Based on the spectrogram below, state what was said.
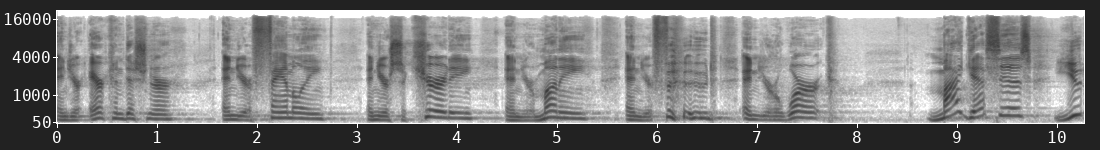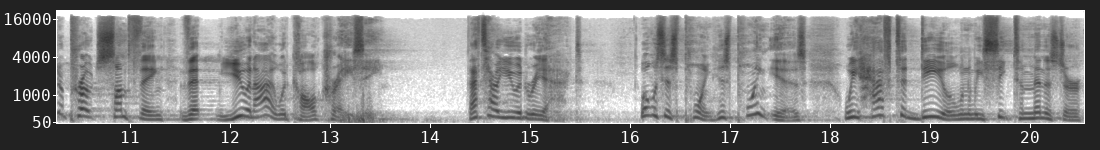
and your air conditioner and your family and your security and your money and your food and your work, my guess is you'd approach something that you and I would call crazy. That's how you would react. What was his point? His point is we have to deal when we seek to minister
